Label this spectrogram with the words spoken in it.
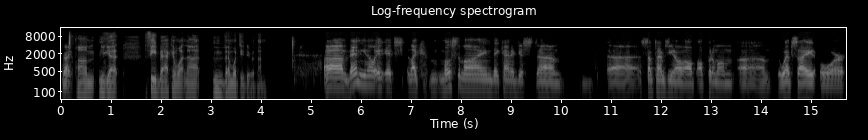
right? Um, you get feedback and whatnot. And then what do you do with them? Um, then you know it, it's like most of mine. They kind of just um, uh, sometimes you know I'll I'll put them on um, the website or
